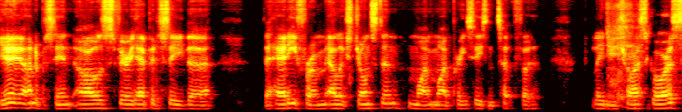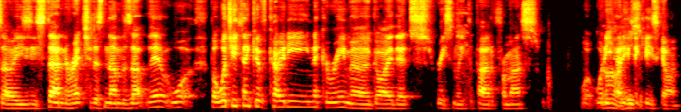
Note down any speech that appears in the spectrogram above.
Yeah, hundred percent. I was very happy to see the the Hattie from Alex Johnston, my my preseason tip for leading try scorer. So he's, he's starting to ratchet his numbers up there. What, but what do you think of Kodi Nikorima, a guy that's recently departed from us? What, what do you, Oh, how do you think he's going?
